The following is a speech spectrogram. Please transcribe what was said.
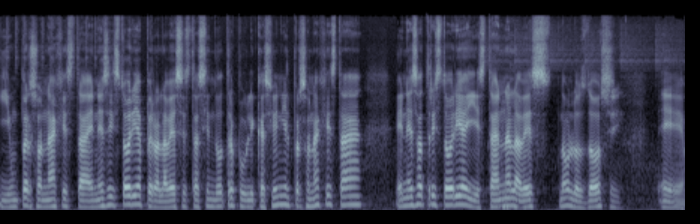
y un personaje está en esa historia, pero a la vez está haciendo otra publicación y el personaje está en esa otra historia y están a la vez, ¿no? Los dos. Sí. Eh,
